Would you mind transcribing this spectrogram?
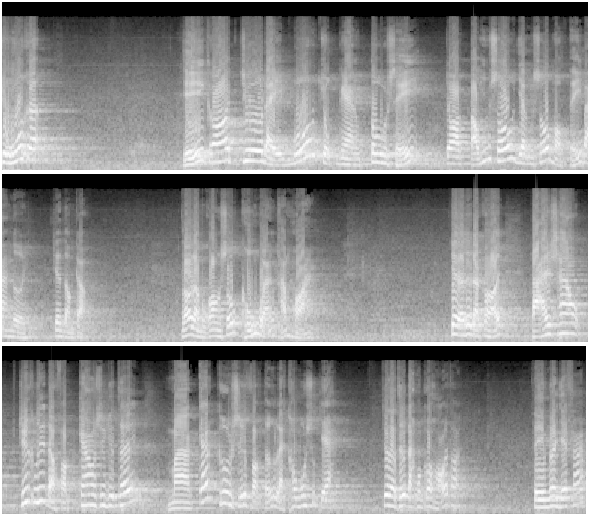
Trung Quốc á, chỉ có chưa đầy 40 ngàn tu sĩ cho tổng số dân số 1 tỷ ba người trên toàn cầu. Đó là một con số khủng hoảng thảm họa. Cho nên tôi đặt câu hỏi tại sao triết lý đạo Phật cao siêu như thế mà các cư sĩ Phật tử lại không muốn xuất gia? Chúng ta thử đặt một câu hỏi thôi. Tìm ra giải pháp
